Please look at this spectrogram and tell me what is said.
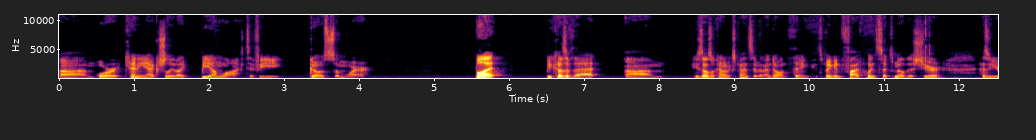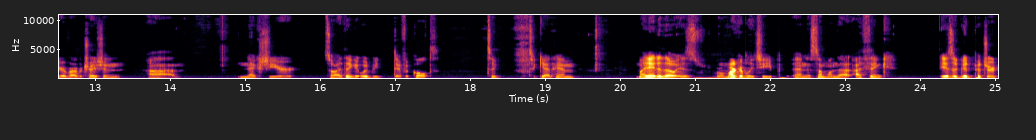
Um, or can he actually like be unlocked if he goes somewhere? But because of that, um, he's also kind of expensive, and I don't think it's making five point six mil this year has a year of arbitration uh, next year, so I think it would be difficult to to get him. Maeda though is remarkably cheap and is someone that I think is a good pitcher,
